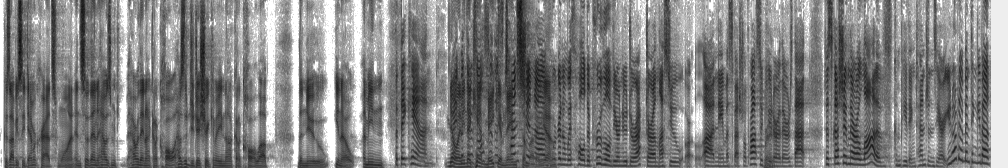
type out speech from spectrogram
Because obviously Democrats want, and so then how is how are they not going to call? How's the Judiciary Committee not going to call up the new, you know, I mean, But they can. No, right? I mean, But they can't make him name somebody, Of, yeah. We're going to withhold approval of your new director unless you uh, name a special prosecutor. There's that discussion. There are a lot of competing tensions here. You know what I've been thinking about?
